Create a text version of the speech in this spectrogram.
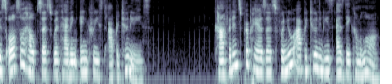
This also helps us with having increased opportunities. Confidence prepares us for new opportunities as they come along.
